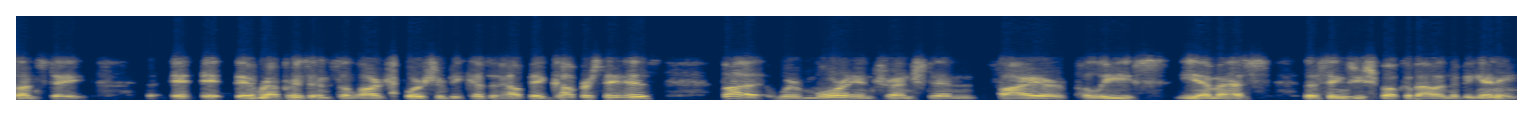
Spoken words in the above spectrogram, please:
Sunstate. It, it, it represents a large portion because of how big Copper State is, but we're more entrenched in fire, police, EMS, the things you spoke about in the beginning.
